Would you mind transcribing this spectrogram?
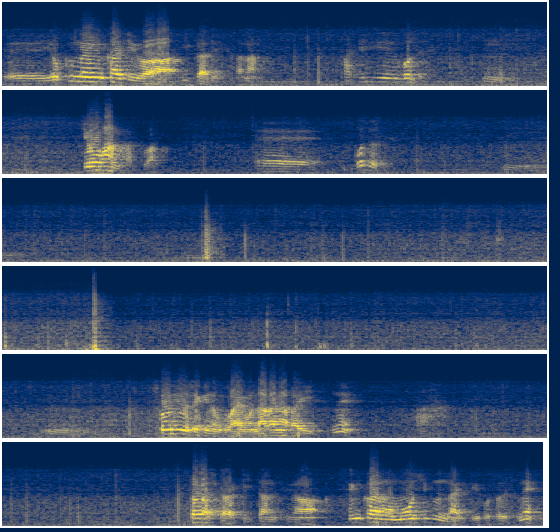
えー、翼面荷重はいかですかな。85です。うん。上半角は？えー、5度です。操縦席の具合もなかなかいいですねあ高橋から聞いたんですが旋回も申し分ないということですね。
